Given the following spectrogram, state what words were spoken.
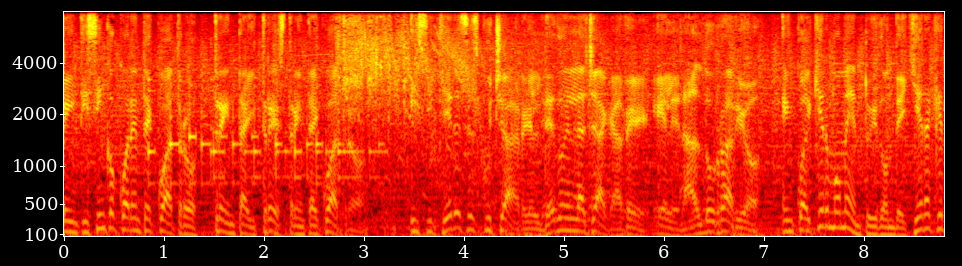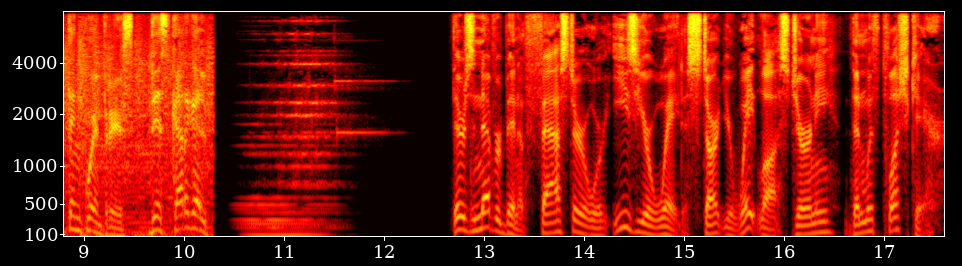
2544 3334. Y si quieres escuchar El Dedo en la Llaga de El Heraldo Radio, en cualquier momento y donde quiera que te encuentres, descarga el There's never been a faster or easier way to start your weight loss journey than with PlushCare.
